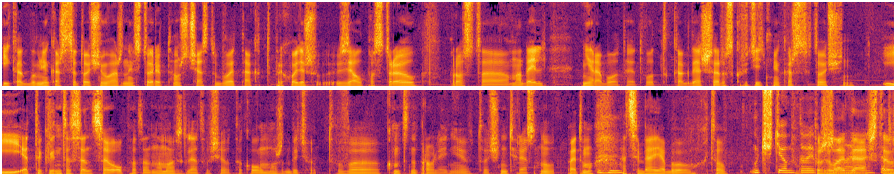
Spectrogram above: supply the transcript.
И как бы мне кажется, это очень важная история, потому что часто бывает так, ты приходишь, взял, построил, просто модель не работает. Вот как дальше раскрутить, мне кажется, это очень... И это квинтэссенция опыта, на мой взгляд, вообще вот такого может быть вот в каком-то направлении. Это очень интересно. Ну, поэтому угу. от себя я бы хотел Учтем твои пожелать, да, что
